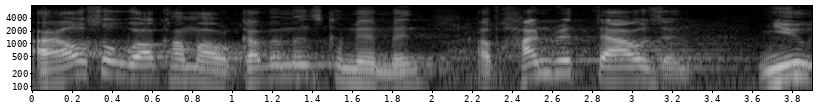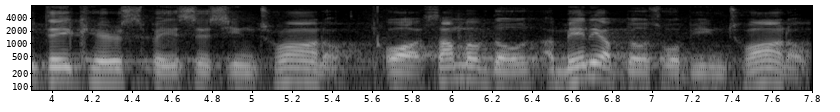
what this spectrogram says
I also welcome our government's commitment of 100,000 new daycare spaces in Toronto, or some of those, many of those will be in Toronto.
